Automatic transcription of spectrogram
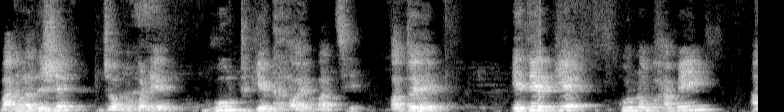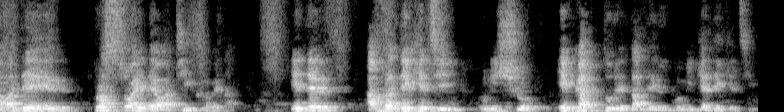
বাংলাদেশের জনগণের ভোটকে ভয় পাচ্ছে। অতএব এদেরকে কোনোভাবেই আমাদের প্রশ্রয় দেওয়া ঠিক হবে না। এদের আমরা দেখেছি উনিশশো একাত্তরে তাদের ভূমিকা দেখেছি।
